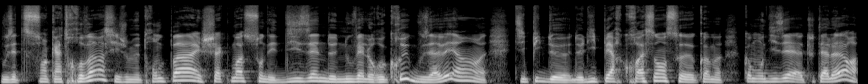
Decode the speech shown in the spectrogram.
Vous êtes 180, si je me trompe pas, et chaque mois, ce sont des dizaines de nouvelles recrues que vous avez, hein, typique de, de l'hyper-croissance, euh, comme, comme on disait tout à l'heure.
